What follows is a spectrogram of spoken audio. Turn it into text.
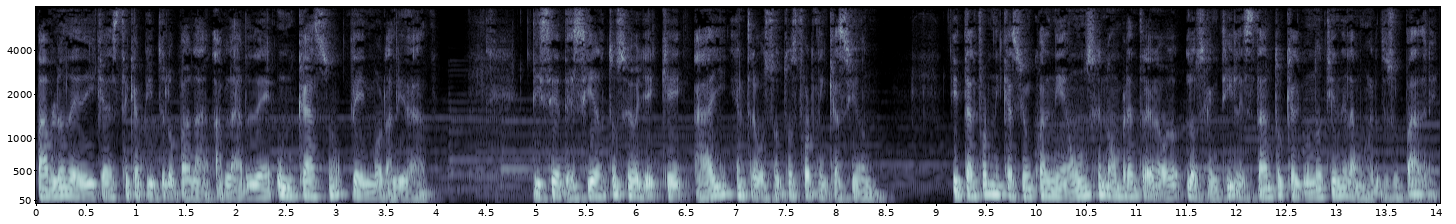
Pablo dedica este capítulo para hablar de un caso de inmoralidad. Dice, de cierto se oye que hay entre vosotros fornicación y tal fornicación cual ni aún se nombra entre los gentiles, tanto que alguno tiene la mujer de su padre.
